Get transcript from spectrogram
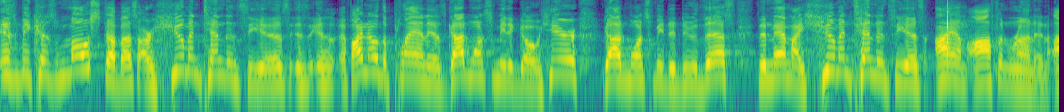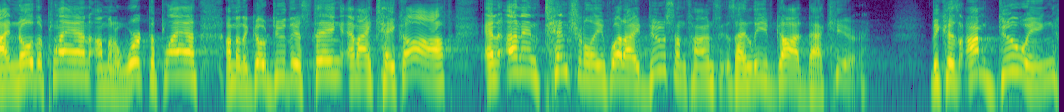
is because most of us, our human tendency is, is, is, if I know the plan is God wants me to go here, God wants me to do this, then man, my human tendency is I am off and running. I know the plan, I'm gonna work the plan, I'm gonna go do this thing, and I take off. And unintentionally, what I do sometimes is I leave God back here because I'm doing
